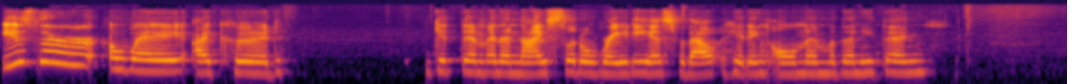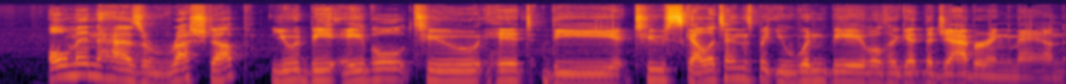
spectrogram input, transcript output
is there a way I could get them in a nice little radius without hitting Ulman with anything? Ulman has rushed up. You would be able to hit the two skeletons, but you wouldn't be able to get the jabbering man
